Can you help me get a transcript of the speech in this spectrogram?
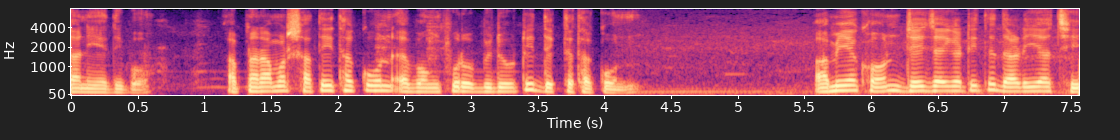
জানিয়ে দিব। আপনারা আমার সাথেই থাকুন এবং পুরো ভিডিওটি দেখতে থাকুন। আমি এখন যে জায়গাটিতে দাঁড়িয়ে আছি,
